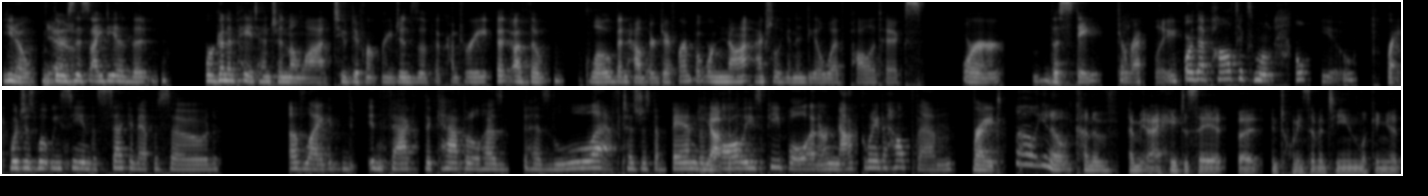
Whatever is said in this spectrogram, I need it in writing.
you know, Yeah. there's this idea that we're going to pay attention a lot to different regions of the country, uh, of the globe, and how they're different, but we're not actually going to deal with politics or the state directly. Or that politics won't help you, Right. which is what we see in the second episode of like, in fact, the capital has has left, has just abandoned Yup. all these people and are not going to help them. Right. well you know kind of i mean i hate to say it but in 2017 looking at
